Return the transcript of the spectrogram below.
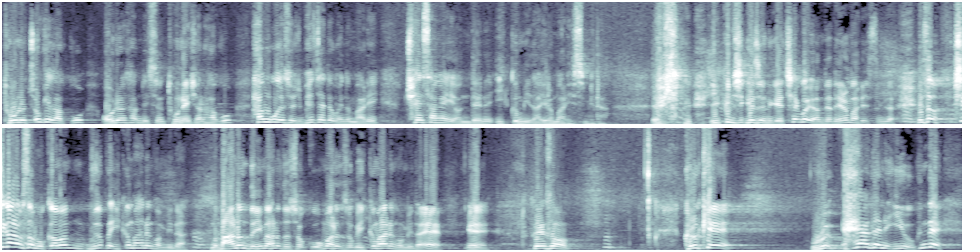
돈을 쪼개갖고 어려운 사람들 있으면 도네이션 하고 한국에서 지금 해제되고 있는 말이 최상의 연대는 입금이다 이런 말이 있습니다. 입금시켜주는 게 최고의 연대다 이런 말이 있습니다. 그래서 시간 없어 못 가면 무조건 입금하는 겁니다. 뭐만 원도 이만 원도 줬고 오만 원도 줬고 입금하는 겁니다. 예, 예. 그래서 그렇게 해야 되는 이유. 근데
